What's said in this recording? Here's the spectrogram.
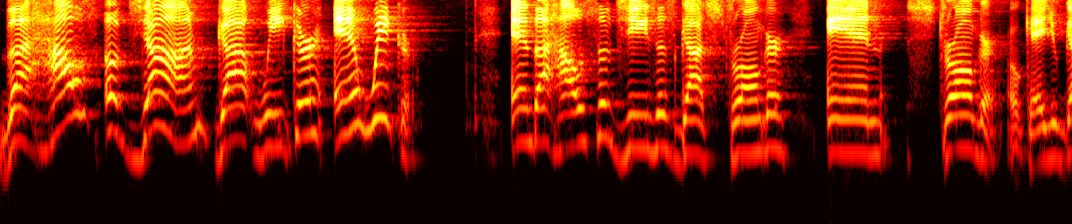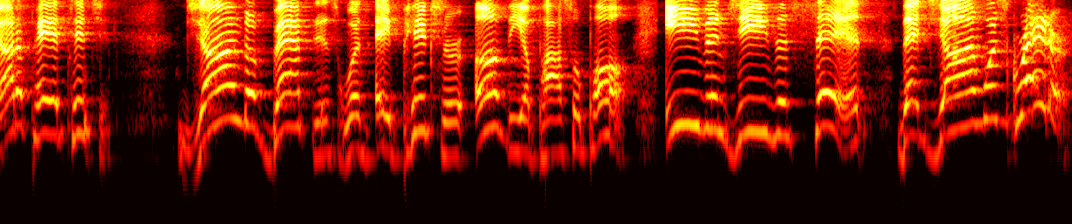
The house of John got weaker and weaker, and the house of Jesus got stronger and stronger. Okay, you got to pay attention. John the Baptist was a picture of the Apostle Paul. Even Jesus said that John was greater.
